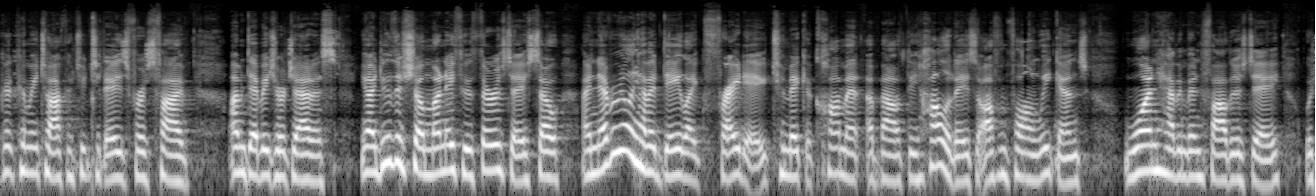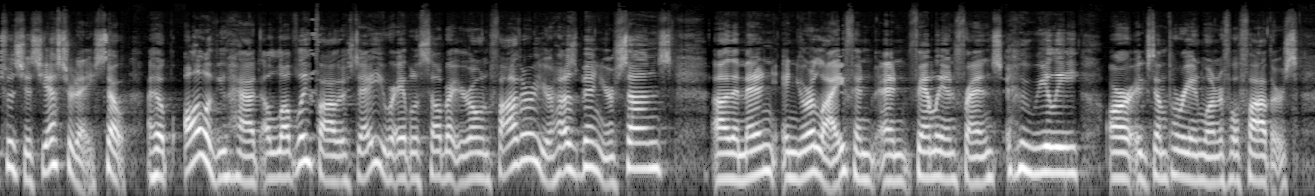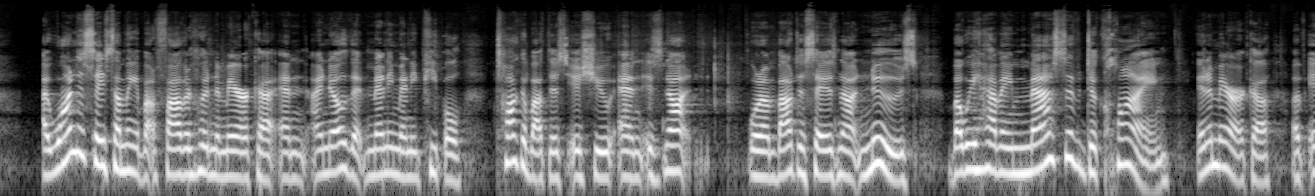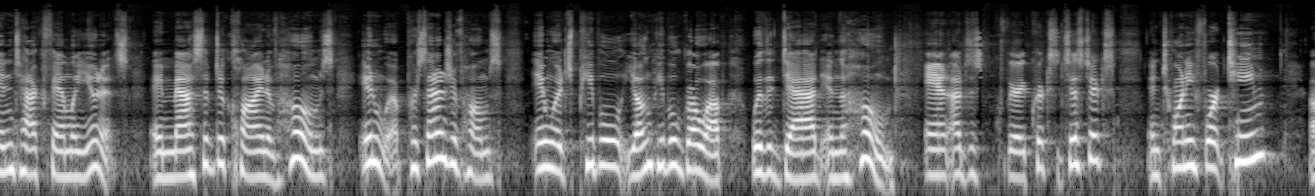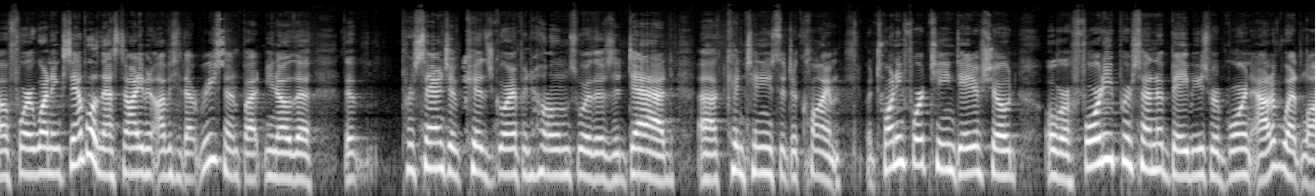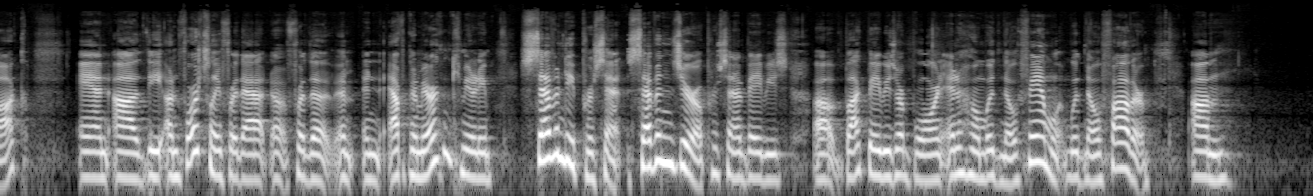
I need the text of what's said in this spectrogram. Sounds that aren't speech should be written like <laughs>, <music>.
Can we talk into today's first five? I'm Debbie Georgatos. You know, I do this show Monday through Thursday, so I never really have a day like Friday to make a comment about the holidays often fall on weekends, one having been Father's Day, which was just yesterday. So I hope all of you had a lovely Father's Day. You were able to celebrate your own father, your husband, your sons, uh, the men in your life, and, and family and friends who really are exemplary and wonderful fathers. I wanted to say something about fatherhood in America, and I know that many, many people talk about this issue, and is not what I'm about to say is not news, but we have a massive decline in America of intact family units, a massive decline of homes in a percentage of homes in which people, young people, grow up with a dad in the home. And I'll just very quick statistics in 2014. Uh, for one example, and that's not even obviously that recent, but you know the the percentage of kids growing up in homes where there's a dad uh, continues to decline. But 2014 data showed over 40% of babies were born out of wedlock. And uh, the unfortunately for that, uh, for the African American community, 70%, 70% of babies, uh, black babies, are born in a home with no family, with no father. Um,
